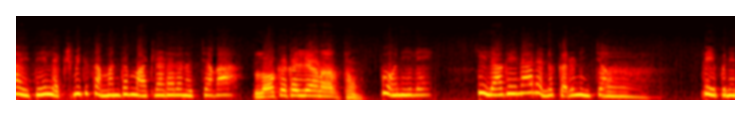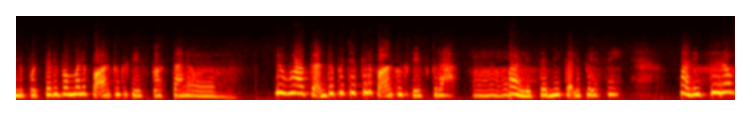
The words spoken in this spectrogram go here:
అయితే లక్ష్మికి సంబంధం మాట్లాడాలని వచ్చావా? లోక కళ్యాణార్థం. పోనీలే. ఇలాగైనా నన్ను కరుణించావు. రేపు నేను పుత్తడి బొమ్మను పార్కుకు తీసుకొస్తాను. నువ్వు ఆ గంధపు చెక్కను పార్కుకు తీసుకురా. వాళ్ళిద్దరినీ కలిపేసి మనిద్దరం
